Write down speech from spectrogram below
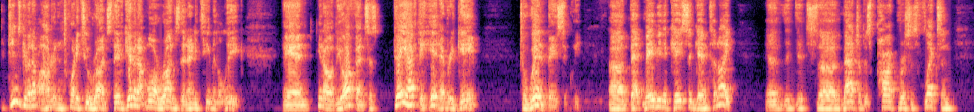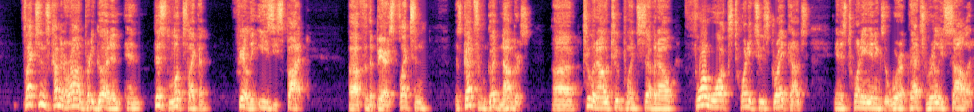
the team's given up 122 runs. They've given up more runs than any team in the league, and you know the offense is they have to hit every game to win. Basically, uh, that may be the case again tonight. And it's uh, matchup is Park versus Flexen. Flexen's coming around pretty good, and, and this looks like a fairly easy spot uh, for the Bears. Flexen has got some good numbers. Uh, 2 0, 2.70, four walks, 22 strikeouts in his 20 innings of work. That's really solid.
